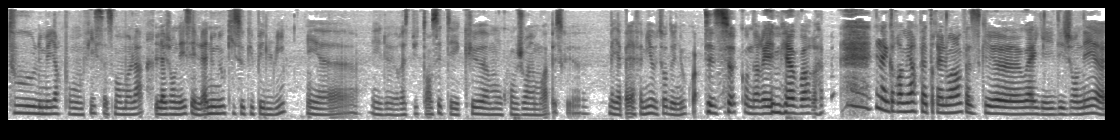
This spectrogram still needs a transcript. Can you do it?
tout le meilleur pour mon fils à ce moment-là. La journée c'est la nounou qui s'occupait de lui. Et, et le reste du temps c'était que mon conjoint et moi parce que mais il n'y a pas la famille autour de nous, quoi. C'est sûr qu'on aurait aimé avoir la grand-mère pas très loin parce que, euh, ouais, y a eu des journées, euh,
